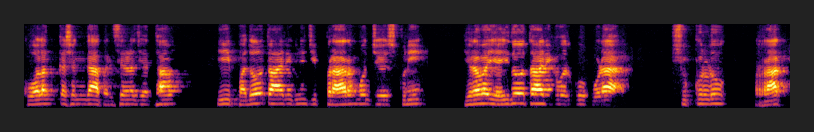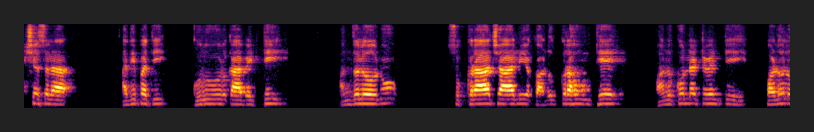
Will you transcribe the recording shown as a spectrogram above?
కూలంకషంగా పరిశీలన చేద్దాం. ఈ పదో తారీఖు నుంచి ప్రారంభం చేసుకుని ఇరవై ఐదో తారీఖు వరకు కూడా శుక్రుడు రాక్షసుల అధిపతి గురువుడు కాబట్టి అందులోనూ శుక్రాచార్య యొక్క అనుగ్రహం ఉంటే అనుకున్నటువంటి పనులు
